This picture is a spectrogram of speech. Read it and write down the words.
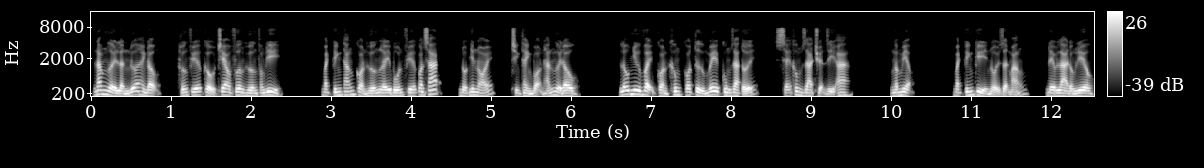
năm người lần nữa hành động, hướng phía cầu treo phương hướng phóng đi. Bạch kính thắng còn hướng lấy bốn phía quan sát, đột nhiên nói, trịnh thành bọn hắn người đâu? Lâu như vậy còn không có từ mê cung ra tới, sẽ không ra chuyện gì a? À? ngâm miệng. Bạch kính kỳ nổi giận mắng, đều là đồng liêu,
